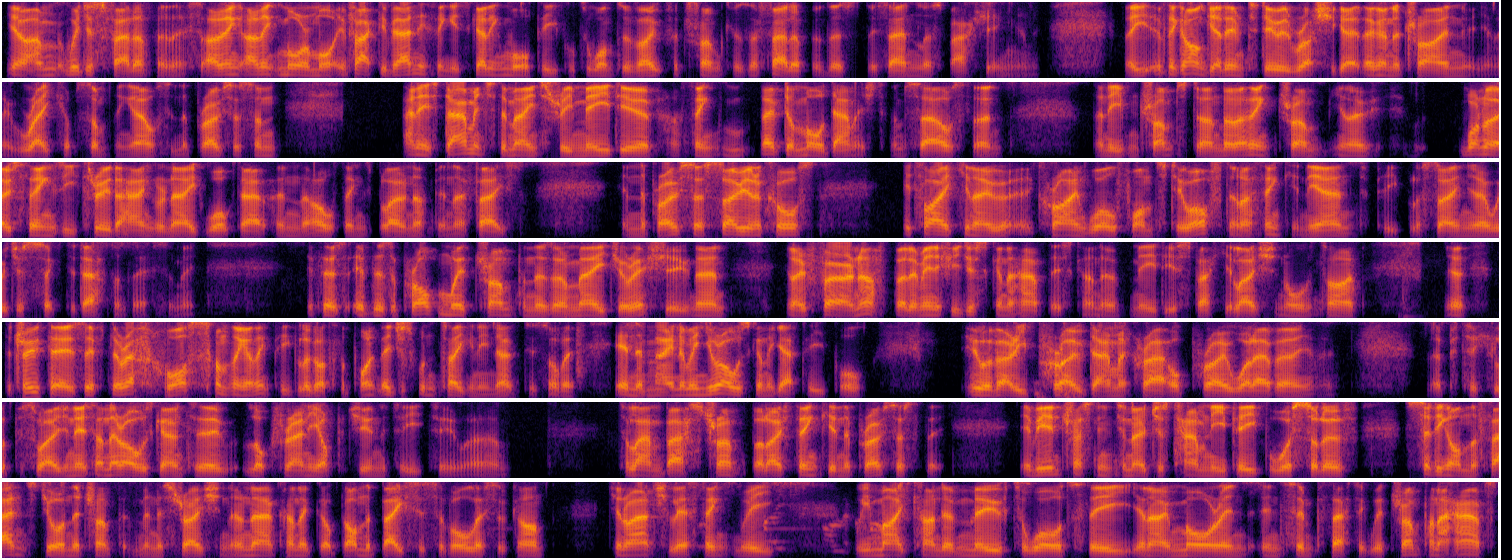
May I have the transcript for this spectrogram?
you know, I'm, we're just fed up of this. I think I think more and more. In fact, if anything, it's getting more people to want to vote for Trump because they're fed up of this this endless bashing. And they, if they can't get him to do with RussiaGate, they're going to try and you know rake up something else in the process. And and it's damaged the mainstream media. I think they've done more damage to themselves than than even Trump's done. But I think Trump, you know, one of those things he threw the hand grenade, walked out, and the whole thing's blown up in their face in the process. So, you know, of course, it's like, you know, crying wolf once too often. I think in the end, people are saying, you know, we're just sick to death of this. I mean, if there's if there's a problem with Trump and there's a major issue, then you know, fair enough. But I mean, if you're just going to have this kind of media speculation all the time, you know, the truth is, if there ever was something, I think people have got to the point they just wouldn't take any notice of it in the main. I mean, you're always going to get people who are very pro Democrat or pro whatever you know, a particular persuasion is, and they're always going to look for any opportunity to um, to lambast Trump. But I think in the process that it'd be interesting to know just how many people were sort of sitting on the fence during the Trump administration and now kind of got on the basis of all this have gone. you know, actually, I think we we might kind of move towards the you know more in, in sympathetic with Trump, and I have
